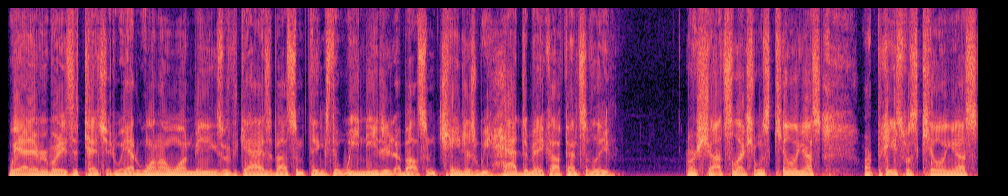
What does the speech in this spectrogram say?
We had everybody's attention. We had one on one meetings with the guys about some things that we needed, about some changes we had to make offensively. Our shot selection was killing us, our pace was killing us,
